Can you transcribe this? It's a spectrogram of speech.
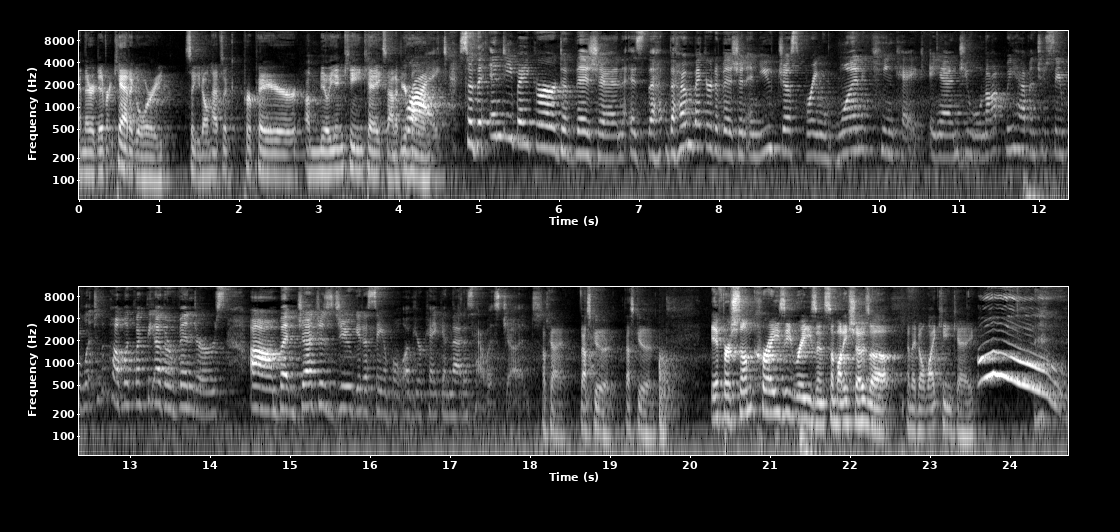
And they're a different category, so you don't have to prepare a million king cakes out of your right. home. Right. So the indie baker division is the the home baker division, and you just bring one king cake, and you will not be having to sample it to the public like the other vendors. Um, but judges do get a sample of your cake, and that is how it's judged. Okay, that's good. That's good. If for some crazy reason somebody shows up and they don't like king cake, Ooh.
